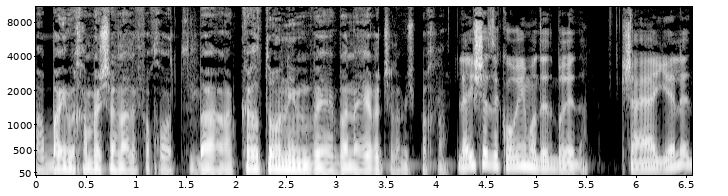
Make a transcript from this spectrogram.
45 שנה לפחות, בקרטונים ובניירת של המשפחה. לאיש הזה קוראים עודד ברדה. כשהיה ילד,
